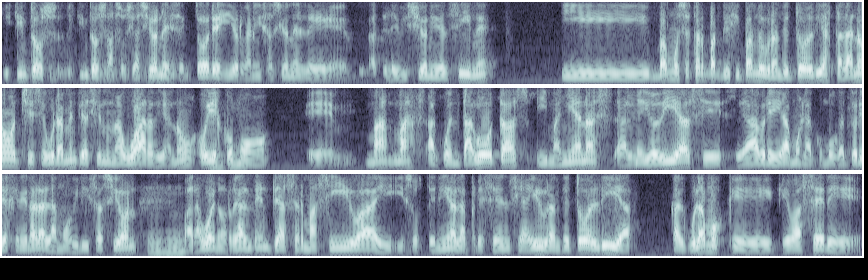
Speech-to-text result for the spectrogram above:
distintos, distintos asociaciones, sectores y organizaciones de la televisión y del cine. Y vamos a estar participando durante todo el día hasta la noche, seguramente haciendo una guardia, ¿no? Hoy es como eh, más, más a cuentagotas y mañana al mediodía se, se abre, digamos, la convocatoria general a la movilización para, bueno, realmente hacer masiva y, sostenida la presencia ahí durante todo el día. Calculamos que, que va a ser... Eh,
